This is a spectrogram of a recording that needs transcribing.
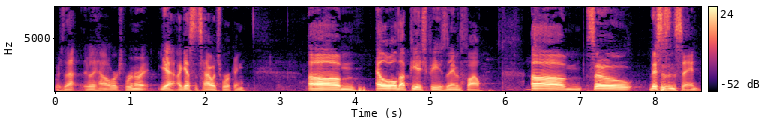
Is that really how it works? We're going to write. Yeah, I guess that's how it's working. Um, LOL.php is the name of the file. Um, so this is insane.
